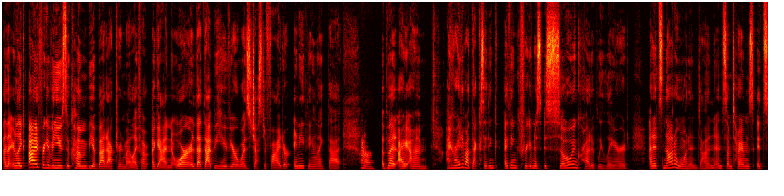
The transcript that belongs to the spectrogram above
and that you're like i've forgiven you so come be a bad actor in my life again or that that behavior was justified or anything like that yeah. but i um i write about that because i think i think forgiveness is so incredibly layered and it's not a one and done and sometimes it's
